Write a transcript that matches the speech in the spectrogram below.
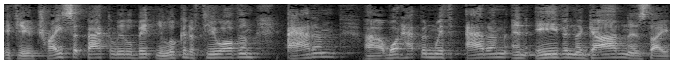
if you trace it back a little bit, you look at a few of them. Adam, uh, what happened with Adam and Eve in the garden as they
